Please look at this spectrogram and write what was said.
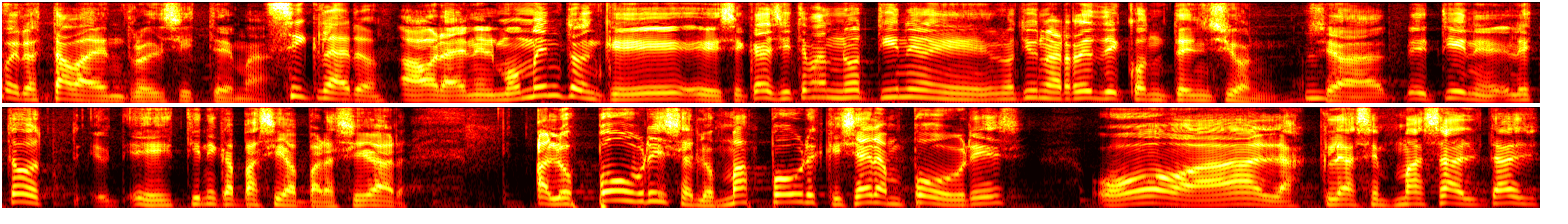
pero estaba dentro del sistema. Sí, claro. Ahora, en el momento en que eh, se cae el sistema, no tiene, no tiene una red de contención. O sea, eh, tiene, el Estado eh, tiene capacidad para llegar a los pobres, a los más pobres que ya eran pobres, o a las clases más altas,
